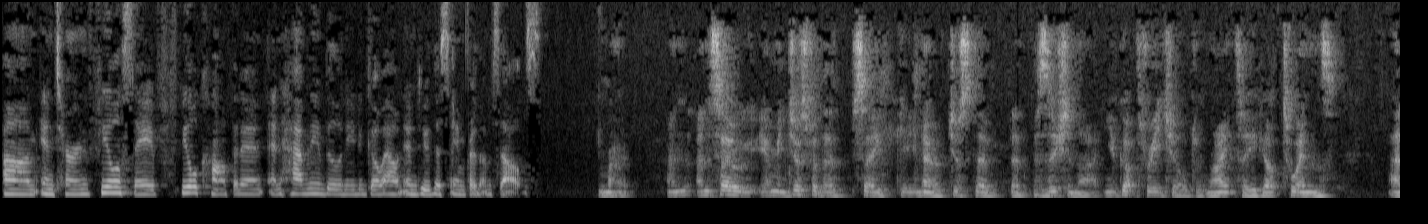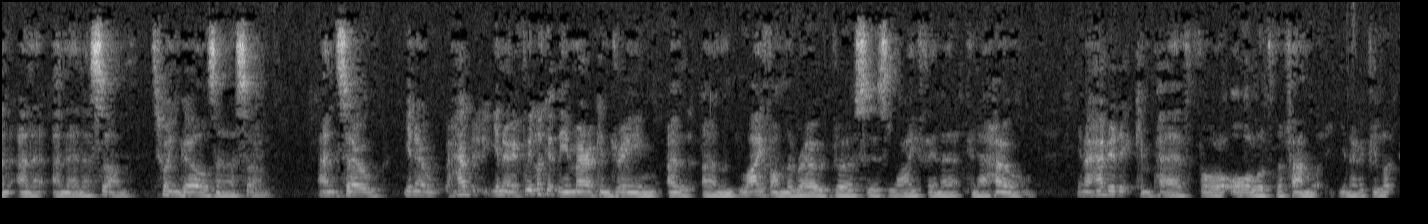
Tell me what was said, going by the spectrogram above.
um, in turn feel safe, feel confident, and have the ability to go out and do the same for themselves. Right. And and so I mean, just for the sake, you know, just to, to position that you've got three children, right? So you've got twins, and and and then a son, twin girls and a son. And so you know how do, you know if we look at the American dream, um, life on the road versus life in a in a home, you know, how did it compare for all of the family? You know, if you look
